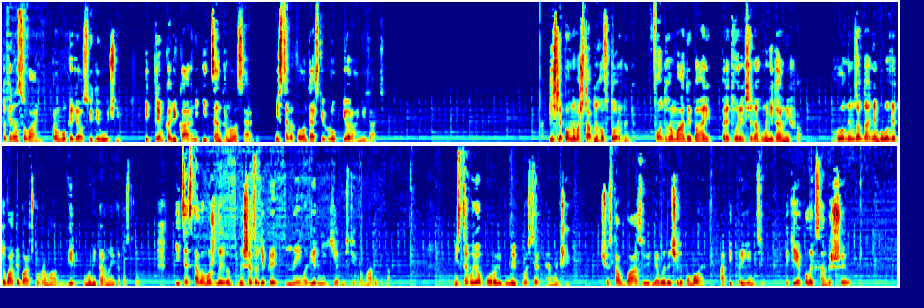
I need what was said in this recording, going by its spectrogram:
дофінансування, промбуки для освіти учнів, підтримка лікарні і центру милосердя, місцевих волонтерських груп і організацій. Після повномасштабного вторгнення фонд громади Барі перетворився на гуманітарний хаб. Головним завданням було врятувати барську громаду від гуманітарної катастрофи. І це стало можливим лише завдяки неймовірній єдності громади та партнерів. Місцевою опорою були простір Емоджі, що став базою для видачі допомоги, а підприємці, такі як Олександр Шилов,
